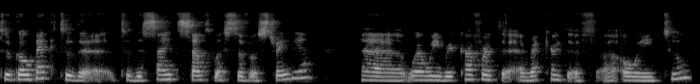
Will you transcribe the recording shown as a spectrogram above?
to go back to the, to the site southwest of Australia, uh, where we recovered a record of uh, OA2,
